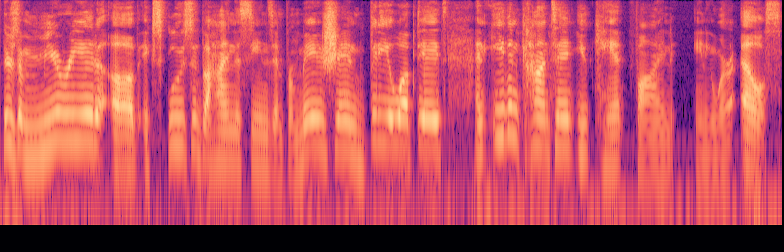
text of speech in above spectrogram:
There's a myriad of exclusive behind the scenes information, video updates, and even content you can't find anywhere else.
